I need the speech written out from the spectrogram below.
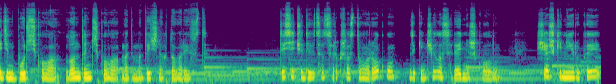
едінбурзького, лондонського математичних товариств. 1946 року закінчила середню школу. Ще в шкільні роки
